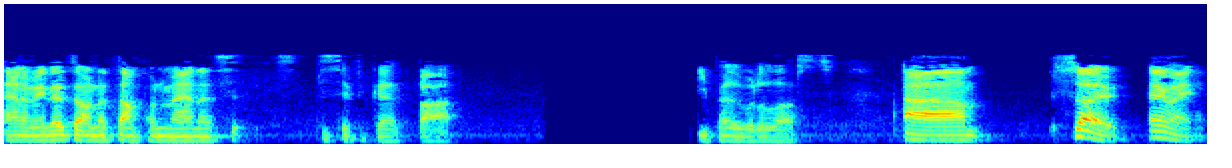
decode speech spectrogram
and I mean, they're on a dump on Moana Pacifica, but you probably would have lost. Um, so anyway,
